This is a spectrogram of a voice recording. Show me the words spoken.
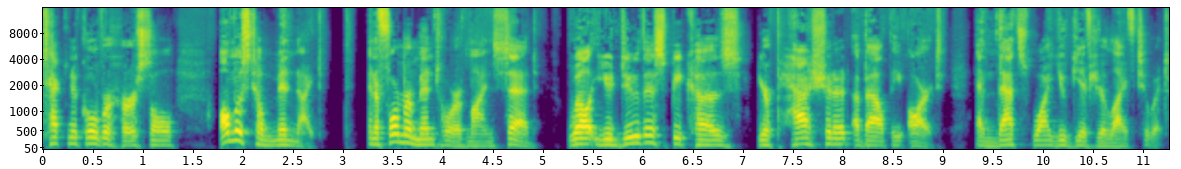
technical rehearsal, almost till midnight. And a former mentor of mine said, Well, you do this because you're passionate about the art, and that's why you give your life to it.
